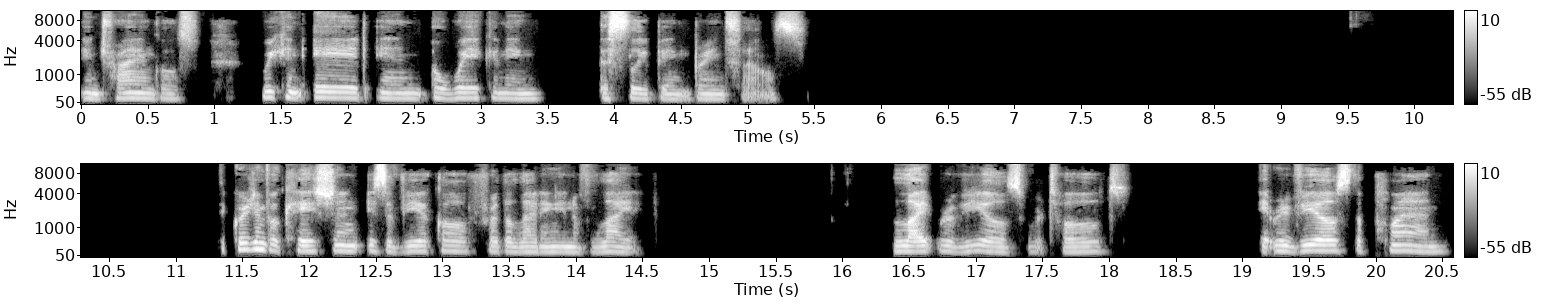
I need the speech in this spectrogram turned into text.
in triangles, we can aid in awakening the sleeping brain cells. The great invocation is a vehicle for the letting in of light. Light reveals, we're told. It reveals the plan.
